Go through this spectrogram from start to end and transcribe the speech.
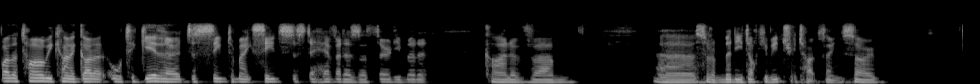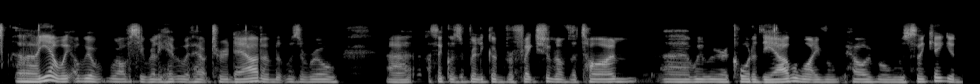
by the time we kind of got it all together, it just seemed to make sense just to have it as a 30 minute kind of um, uh, sort of mini documentary type thing. So uh, yeah, we, we were obviously really happy with how it turned out, and it was a real, uh, I think, it was a really good reflection of the time uh, when we recorded the album, what everyone, how everyone was thinking, and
